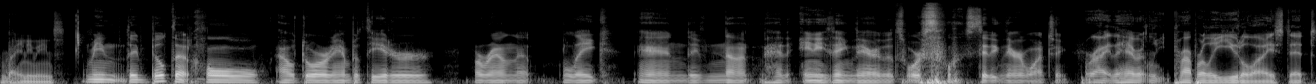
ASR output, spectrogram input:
by any means. I mean, they built that whole outdoor amphitheater around that lake, and they've not had anything there that's worth sitting there and watching. Right, they haven't properly utilized it.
